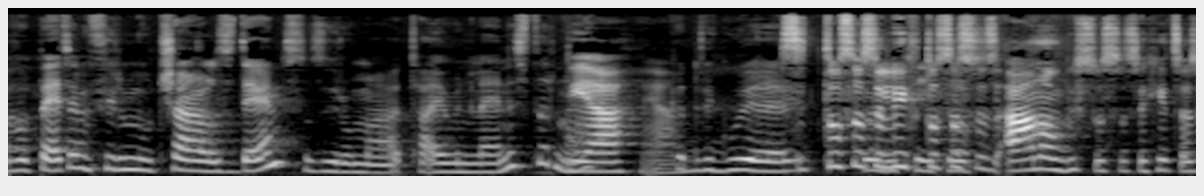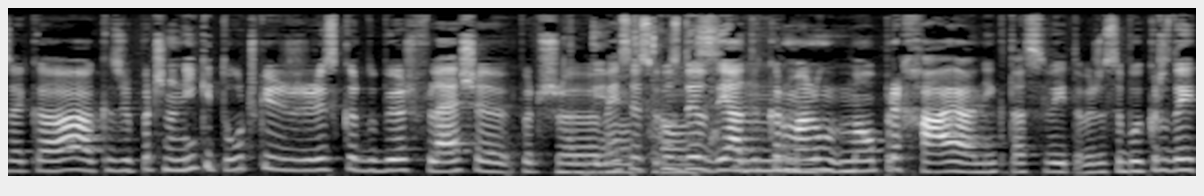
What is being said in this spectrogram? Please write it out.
v petem filmu Charles Dance oziroma Tywin Lannister, ne, Ja, ja. dviguje. Se- To so se lih, to so se z Ano, v bistvu so se hecali, ker že pač na neki točki že res kar dobivaš fleše, pač Game meni se skozi del, ja, da kar malo, malo prehaja nek ta svet, a veš, da se bojo kar zdaj,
